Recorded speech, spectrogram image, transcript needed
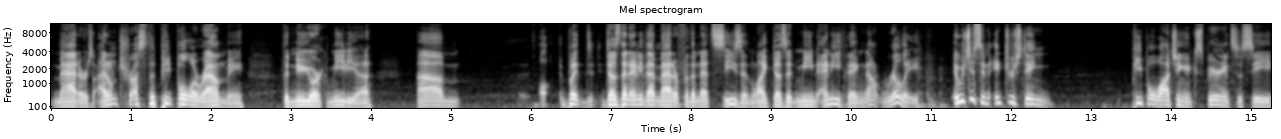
matters. I don't trust the people around me, the New York media. Um, but does that any of that matter for the next season? Like, does it mean anything? Not really. It was just an interesting people watching experience to see,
